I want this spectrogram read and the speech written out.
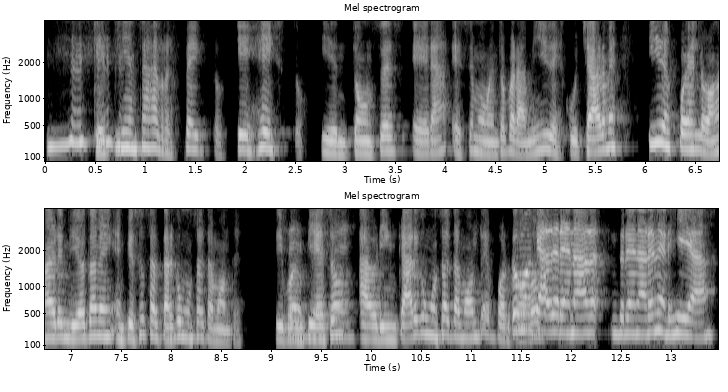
¿Qué piensas al respecto? ¿Qué es esto? Y entonces era ese momento para mí de escucharme y después lo van a ver en video también, empiezo a saltar como un saltamonte. Tipo, empiezo a brincar como un saltamonte por Como que a drenar, drenar energía,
